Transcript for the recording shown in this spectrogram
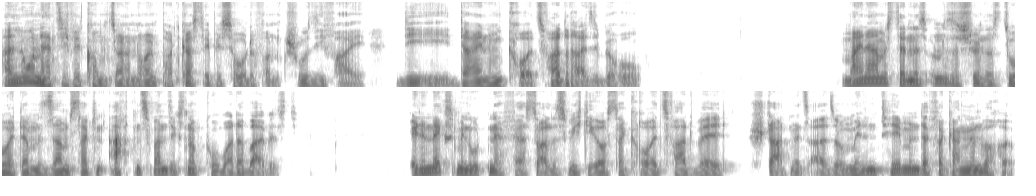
Hallo und herzlich willkommen zu einer neuen Podcast-Episode von Cruisify.de, deinem Kreuzfahrtreisebüro. Mein Name ist Dennis und es ist schön, dass du heute am Samstag, den 28. Oktober dabei bist. In den nächsten Minuten erfährst du alles Wichtige aus der Kreuzfahrtwelt. Starten wir jetzt also mit den Themen der vergangenen Woche.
